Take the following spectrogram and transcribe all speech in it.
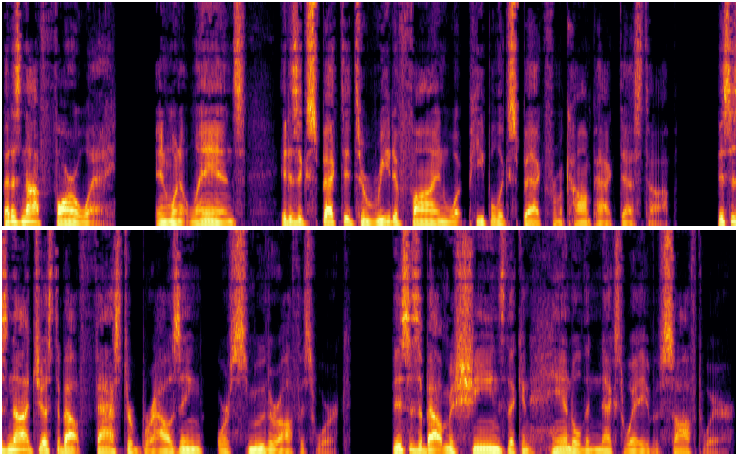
That is not far away. And when it lands, it is expected to redefine what people expect from a compact desktop. This is not just about faster browsing or smoother office work. This is about machines that can handle the next wave of software.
